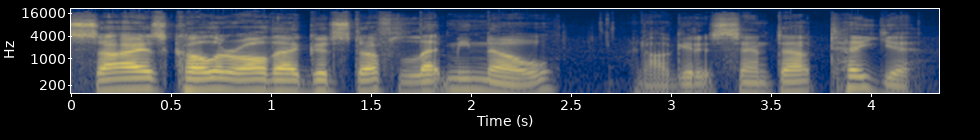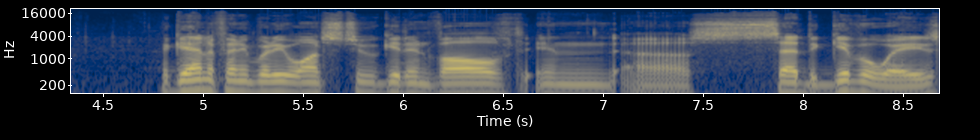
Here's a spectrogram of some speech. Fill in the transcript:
size, color, all that good stuff. Let me know, and I'll get it sent out to you. Again, if anybody wants to get involved in uh, said giveaways,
